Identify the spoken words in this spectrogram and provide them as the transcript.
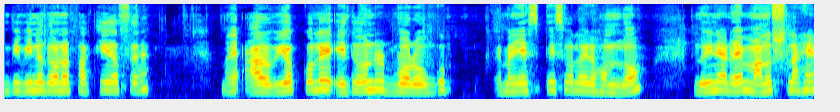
বিভিন্ন ধরনের পাখি আছে। মানে আরবীয় কলে এই ধরনের বড় মানে স্পেসওয়ালা এরকম লো লইনারে মানুষ লাহে।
